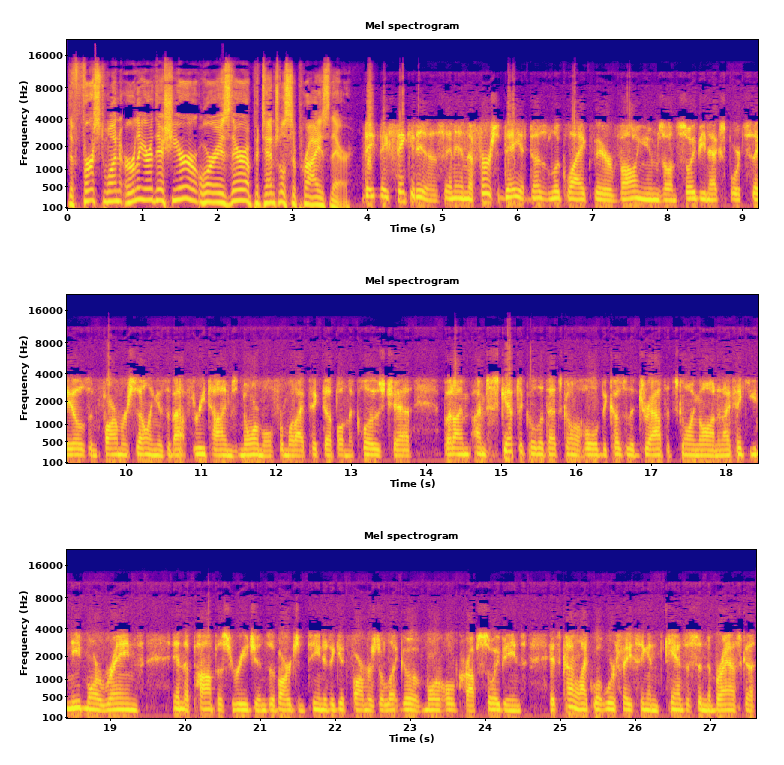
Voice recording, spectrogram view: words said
the first one earlier this year, or is there a potential surprise there? They, they think it is, and in the first day, it does look like their volumes on soybean export sales and farmer selling is about three times normal from what I picked up on the close chat but I'm I'm skeptical that that's going to hold because of the drought that's going on, and I think you need more rains in the pampas regions of Argentina to get farmers to let go of more old crop soybeans. It's kind of like what we're facing in Kansas and Nebraska.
